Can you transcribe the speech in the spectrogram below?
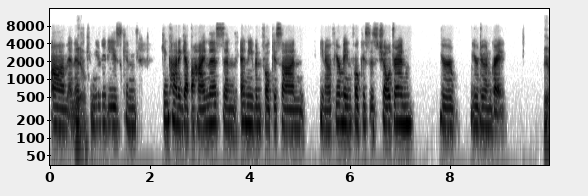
Um, and if yeah. communities can can kind of get behind this and and even focus on, you know, if your main focus is children, you're you're doing great. Yeah.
